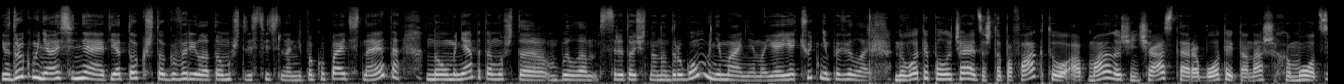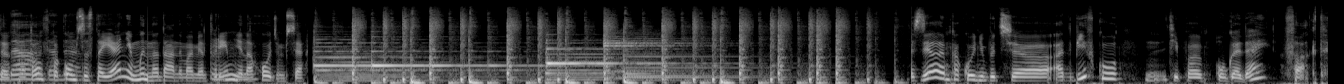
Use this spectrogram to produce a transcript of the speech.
И вдруг меня осеняет. Я только что говорила о том, что действительно не покупайтесь на это, но у меня, потому что было сосредоточено на другом внимание мое, я чуть не повелась. Ну вот и получается, что по факту обман очень часто работает на наших эмоциях, да, на том, да, в каком да. состоянии мы на данный момент времени mm-hmm. находимся. Сделаем какую-нибудь э, отбивку, типа «Угадай факт».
